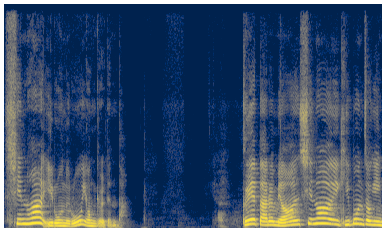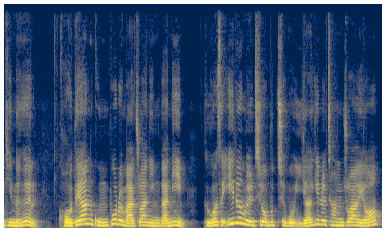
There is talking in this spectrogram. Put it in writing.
신화 이론으로 연결된다. 그에 따르면 신화의 기본적인 기능은 거대한 공포를 마주한 인간이 그것에 이름을 지어 붙이고 이야기를 창조하여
